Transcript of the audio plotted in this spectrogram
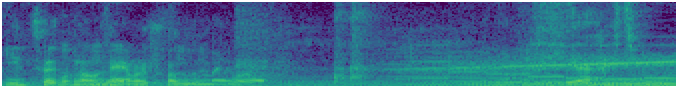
He took no damage from the melee. Yeah.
